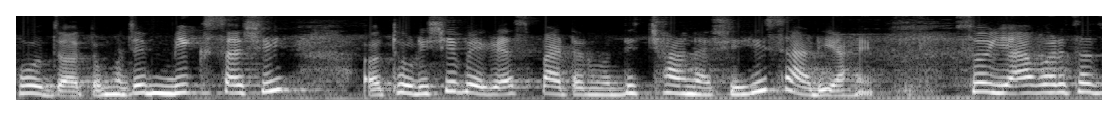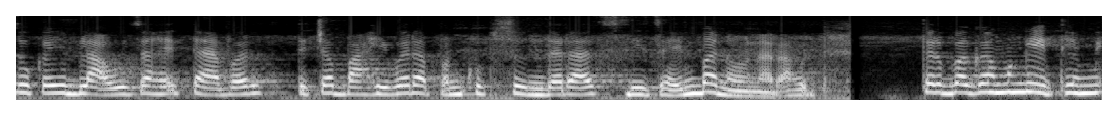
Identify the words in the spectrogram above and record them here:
होत जातो. म्हणजे मिक्स अशी थोडीशी वेगळ्याच पॅटर्नमध्ये छान अशी ही साडी आहे. सो यावरचा जो काही ब्लाऊज आहे त्यावर त्याच्या बाहीवर आपण खूप सुंदर आज डिझाईन बनवणार आहोत. तर बघा मग इथे मी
